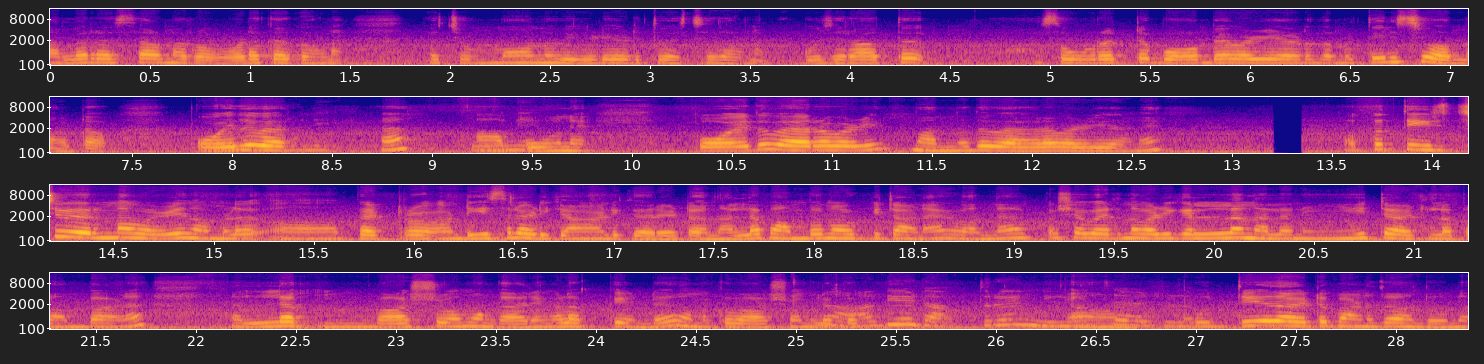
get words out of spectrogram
നല്ല രസമാണ് റോഡൊക്കെ കാണാൻ. അപ്പോൾ ചുമ്മാ ഒന്ന് വീഡിയോ എടുത്ത് വെച്ചതാണ്. ഗുജറാത്ത് സൂററ്റ് ബോംബെ വഴിയാണ് നമ്മൾ തിരിച്ചു വന്നത് കേട്ടോ പോയത് വേറെ ആ പൂനെ. പോയത് വേറെ വഴി വന്നത് വേറെ വഴിയാണ്. അപ്പോൾ തിരിച്ചു വരുന്ന വഴി നമ്മൾ പെട്രോൾ ഡീസൽ അടിക്കാൻ വേണ്ടി കയറി കേട്ടോ നല്ല പമ്പ് നോക്കിയിട്ടാണ് വന്നത് പക്ഷെ വരുന്ന വഴിക്കെല്ലാം നല്ല നീറ്റായിട്ടുള്ള പമ്പാണ്. നല്ല വാഷ്റൂമും കാര്യങ്ങളൊക്കെ ഉണ്ട്. നമുക്ക് വാഷ്റൂമിലൊക്കെ പുതിയതായിട്ട് പണിതാന്ന് തോന്നുന്നു.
